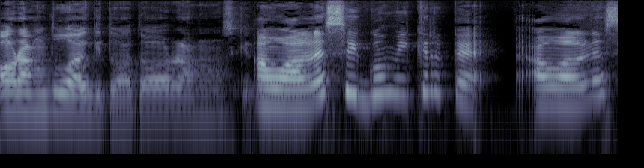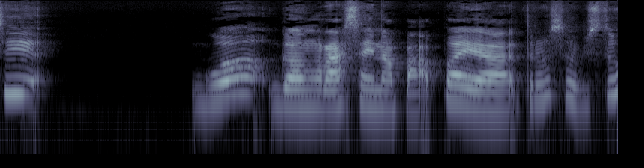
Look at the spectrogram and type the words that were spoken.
orang tua gitu atau orang sekitar. Awalnya sih gue mikir kayak awalnya sih gue gak ngerasain apa-apa ya. Terus habis itu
